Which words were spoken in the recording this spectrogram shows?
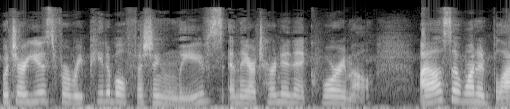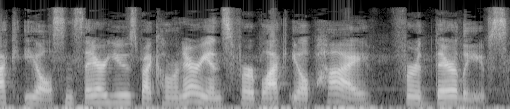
which are used for repeatable fishing leves, and they are turned in a Quarrymill. I also wanted black eel, since they are used by culinarians for black eel pie for their leves.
